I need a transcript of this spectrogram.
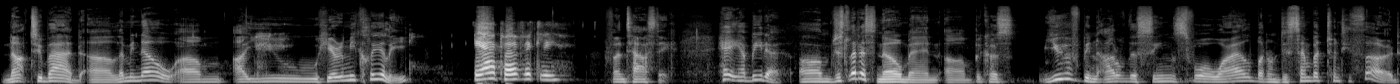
Not too bad. Uh, let me know. Um, are you hearing me clearly? Yeah, perfectly. Fantastic. Hey, Habida, um, just let us know, man, um, because you have been out of the scenes for a while, but on December 23rd,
